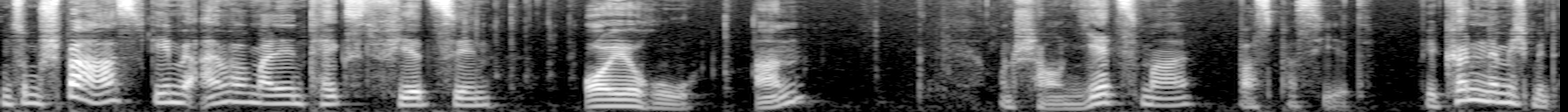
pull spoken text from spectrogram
Und zum Spaß gehen wir einfach mal den Text 14 Euro an und schauen jetzt mal, was passiert. Wir können nämlich mit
